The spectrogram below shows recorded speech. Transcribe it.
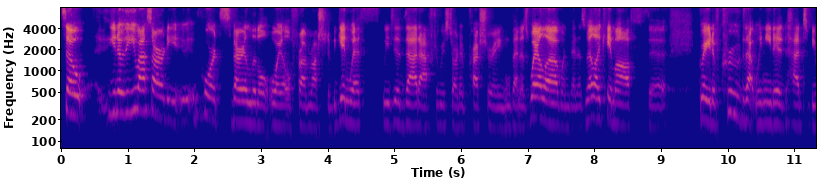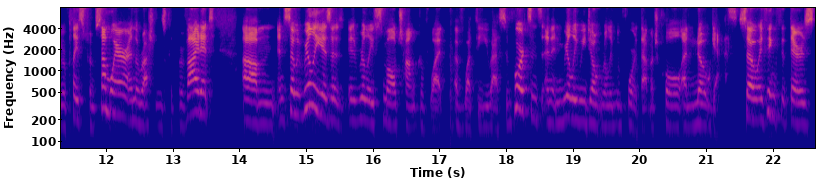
so, you know, the US already imports very little oil from Russia to begin with. We did that after we started pressuring Venezuela. When Venezuela came off, the grade of crude that we needed had to be replaced from somewhere and the Russians could provide it. Um, and so it really is a, a, really small chunk of what of what the US imports and, and really we don't really import that much coal and no gas. So I think that there's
